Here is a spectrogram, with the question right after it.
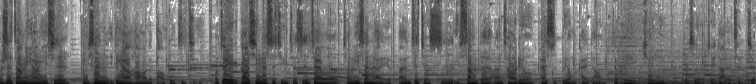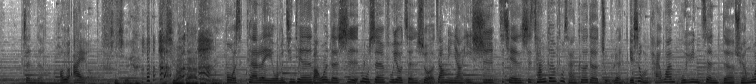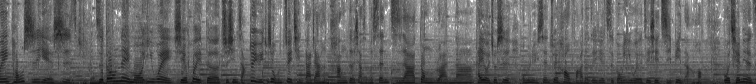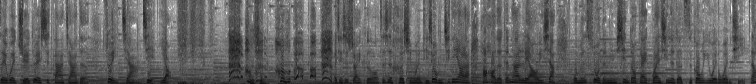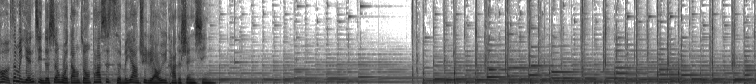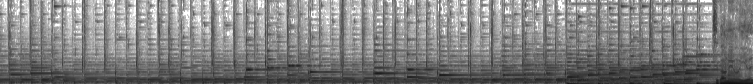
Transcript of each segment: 我是张明阳医师。女生一定要好好的保护自己。我最高兴的事情就是在我从医生来，有百分之九十以上的卵巢瘤开始不用开刀就可以痊愈，这是我最大的成就。真的好有爱哦！谢谢，希望大家都可以。我是 Kelly，我们今天访问的是木生妇幼诊所张明阳医师，之前是长庚妇产科的主任，也是我们台湾不孕症的权威，同时也是子宫内膜异位协会的执行长。对于就是我们最近大家很夯的，像什么生殖啊、冻卵呐，还有就是我们女生最好发的这些子宫异位的这些疾病啊，哈，我前面的这。位绝对是大家的最佳解药，谢谢，而且是帅哥哦，这是核心问题，所以我们今天要来好好的跟他聊一下，我们所有的女性都该关心的个子宫异位的问题，然后这么严谨的生活当中，他是怎么样去疗愈他的身心。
